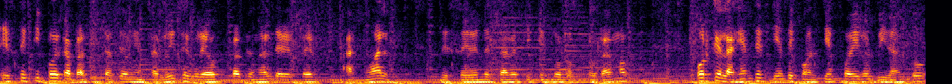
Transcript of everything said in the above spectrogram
este tipo de capacitación en salud y seguridad ocupacional debe ser anual, se deben de estar repitiendo los programas porque la gente tiende con el tiempo a ir olvidando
